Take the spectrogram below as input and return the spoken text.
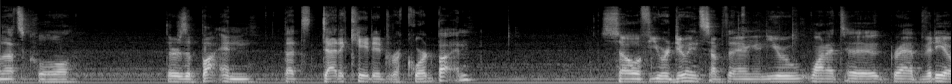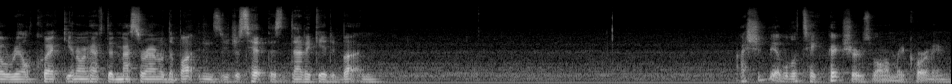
that's cool. There's a button that's dedicated record button. So if you were doing something and you wanted to grab video real quick, you don't have to mess around with the buttons. You just hit this dedicated button. I should be able to take pictures while I'm recording.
